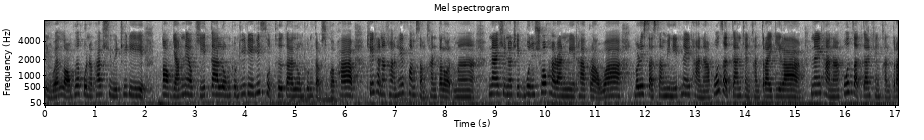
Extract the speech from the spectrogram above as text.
สิ่งแวดล้อมเพื่อคุณภาพชีวิตที่ดี ตอกย้ำแนวคิดการลงทุนที่ดีที่สุด คือการลงทุนกับสุขภาพที่ธนาคารให้ความสำคัญตลอดมา นายชินทิพย์บุญโชคหารันเมธากล่าวว่า บริษัทซัมมินิตในฐานะผู้จัดการแข่งขันไตรกีฬา ในฐานะผู้จัดการแข่งขันไตร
